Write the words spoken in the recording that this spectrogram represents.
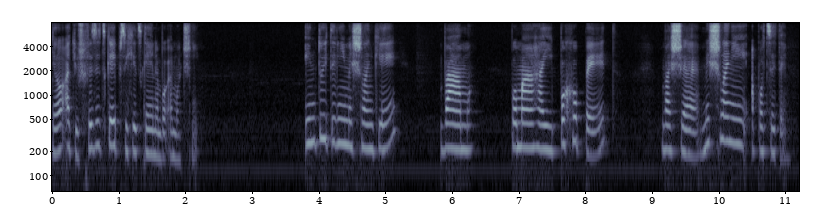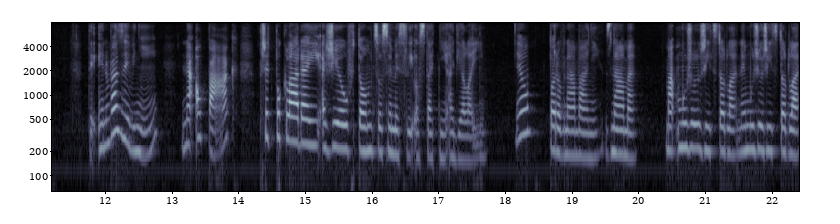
Jo, ať už fyzický, psychický nebo emoční. Intuitivní myšlenky vám pomáhají pochopit vaše myšlení a pocity. Ty invazivní naopak předpokládají a žijou v tom, co si myslí ostatní a dělají. Jo, porovnávání, známe. Ma, můžu říct tohle, nemůžu říct tohle,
